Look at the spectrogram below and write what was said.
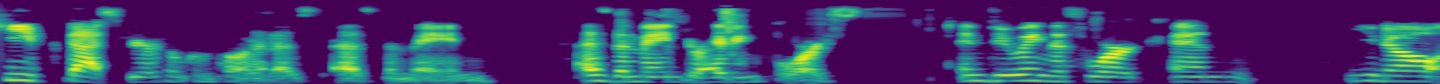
keep that spiritual component as as the main as the main driving force in doing this work and you know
